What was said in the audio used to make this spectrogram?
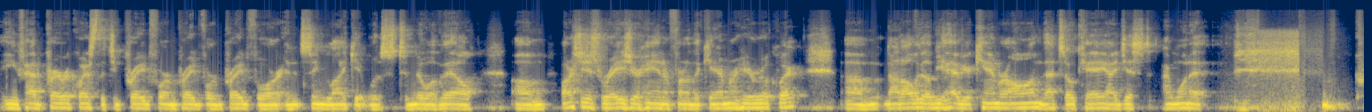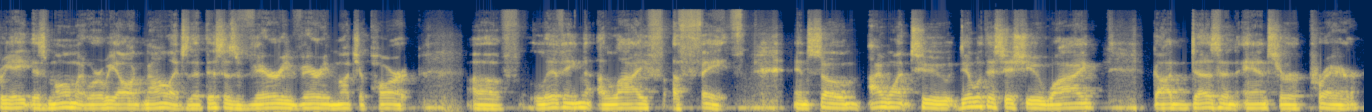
you've had prayer request that you prayed for and prayed for and prayed for, and it seemed like it was to no avail. Um, why don't you just raise your hand in front of the camera here, real quick? Um, not all of you have your camera on. That's okay. I just I want to create this moment where we all acknowledge that this is very, very much a part of living a life of faith. And so I want to deal with this issue why God doesn't answer prayer.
